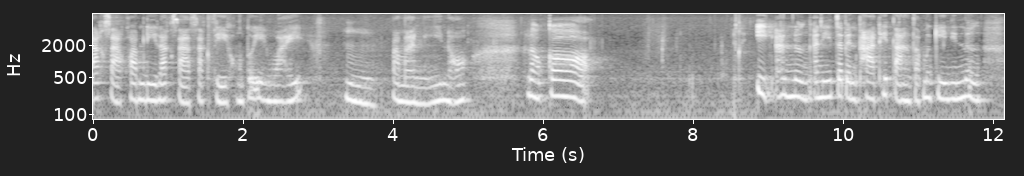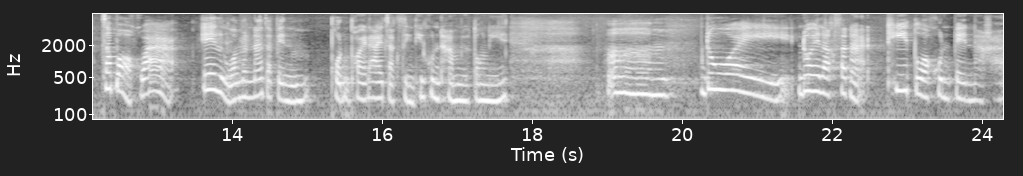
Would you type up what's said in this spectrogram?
รักษาความดีรักษาศักดิ์ศรีของตัวเองไว้ อืม ประมาณนี้เนาะแล้วก็ อีกอันหนึ่งอันนี้จะเป็นพาร์ทที่ต่างจากเมื่อกี้นิดนึง จะบอกว่า เอหรือว่ามันน่าจะเป็นผลพลอยได้จากสิ่งที่คุณทำอยู่ตรงนี้ ด้วยด้วยลักษณะที่ตัวคุณเป็นนะคะ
